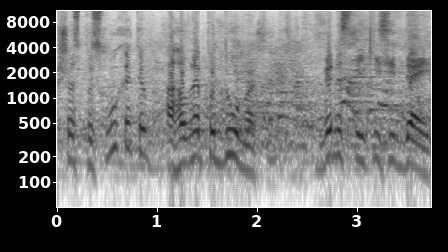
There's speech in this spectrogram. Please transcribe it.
щось послухати, а головне подумати, винести якісь ідеї.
